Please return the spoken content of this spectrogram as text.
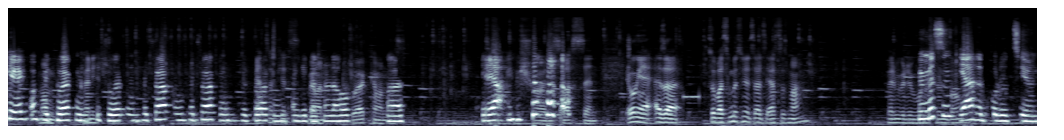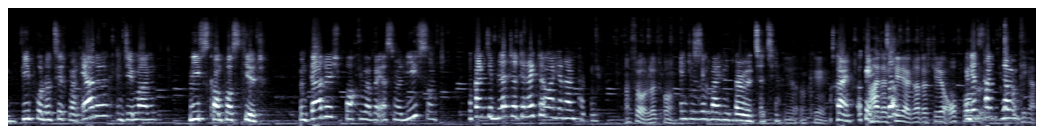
Okay, und wir twerken, wir twerken, wir twerken, wir twerken, wir twerken. jetzt, Dann geht er man schneller hoch. twerkt, kann man das. Ja. Was ist das denn? Junge, also, so was müssen wir jetzt als erstes machen? Wenn wir den Wir müssen Baum- Erde produzieren. Wie produziert man Erde? Indem man Leaves kompostiert. Und dadurch brauchen wir aber erstmal Leaves und du kannst die Blätter direkt einmal hier reinpacken. Achso, let's go. In diese beiden Barrels jetzt hier. Ja, okay. Rein. Okay. ah, da so. steht ja gerade, da steht ja auch Und jetzt kannst du damit Digga.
